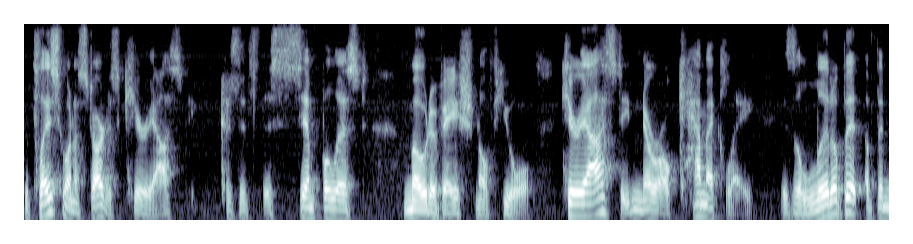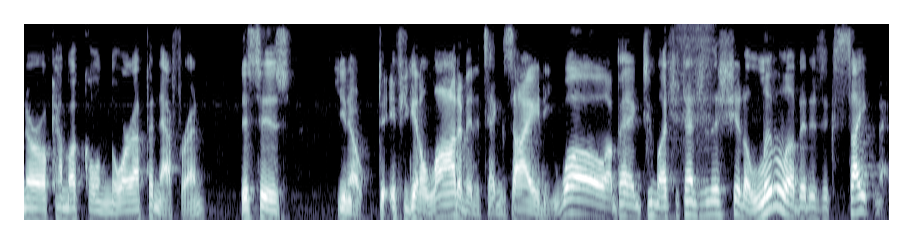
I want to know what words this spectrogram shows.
The place you want to start is curiosity because it's the simplest motivational fuel. Curiosity neurochemically is a little bit of the neurochemical norepinephrine this is, you know, if you get a lot of it, it's anxiety. Whoa, I'm paying too much attention to this shit. A little of it is excitement.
